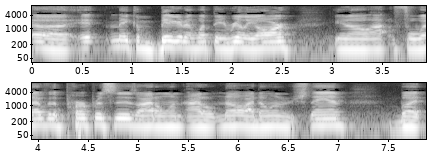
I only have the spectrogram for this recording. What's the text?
uh it make them bigger than what they really are You know, I, for whatever the purpose is, I don't want I don't know. I don't understand. But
